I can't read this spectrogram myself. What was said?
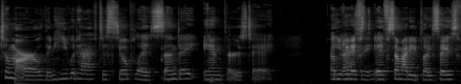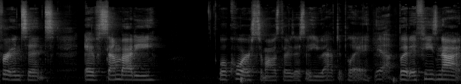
tomorrow, then he would have to still play Sunday and Thursday. Oh, Even if if somebody like say for instance, if somebody well, of course, tomorrow's Thursday, so he would have to play. Yeah. But if he's not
